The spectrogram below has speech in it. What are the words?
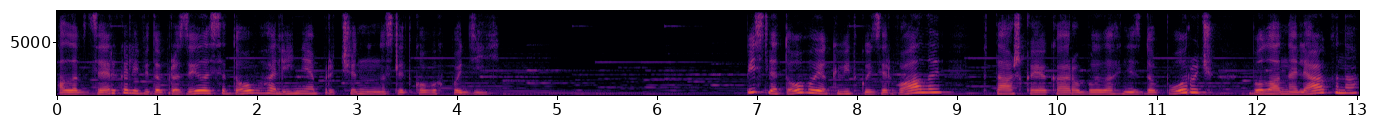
але в дзеркалі відобразилася довга лінія причинно-наслідкових подій. Після того, як квітку зірвали, пташка, яка робила гніздо поруч, була налякана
